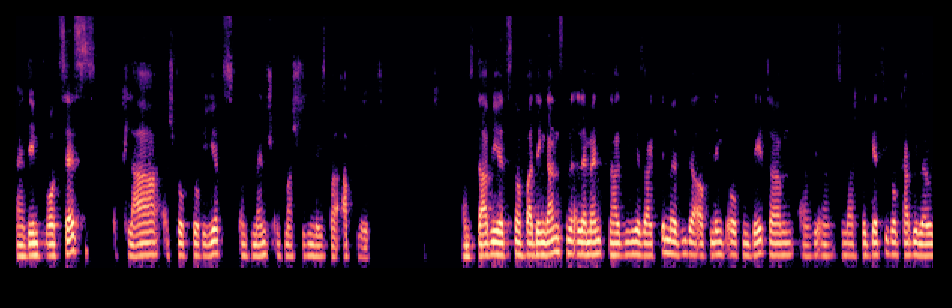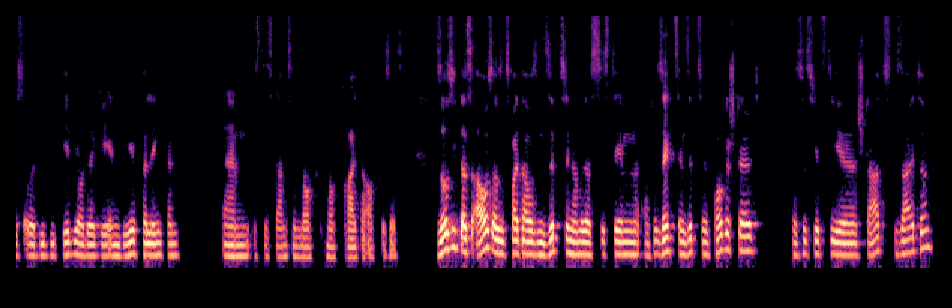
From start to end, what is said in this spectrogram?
äh, den Prozess klar strukturiert und mensch- und maschinenlesbar ablegt. Und da wir jetzt noch bei den ganzen Elementen halt, wie gesagt, immer wieder auf Linked Open Data, äh, äh, zum Beispiel Getty Vocabularies oder DBpedia oder GND verlinken, ähm, ist das Ganze noch, noch breiter aufgesetzt. So sieht das aus. Also 2017 haben wir das System für 16, 17 vorgestellt. Das ist jetzt die Startseite.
